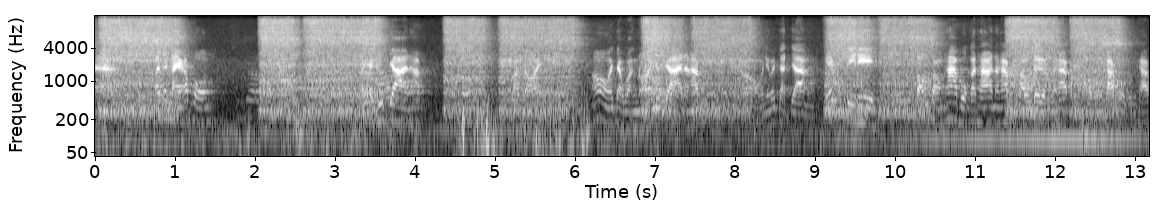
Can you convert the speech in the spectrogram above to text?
อ่ามาจากไหนครับผมมาจากยุทธยานะครับวังน้อยอ๋อมาจากวังน้อยยุทธยานะครับอ๋อวันนี้มาจัดยาง FCD 225บวกกระทะนะครับเตาเดิมนะครับขอบคุณครับขอบคุณครับ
